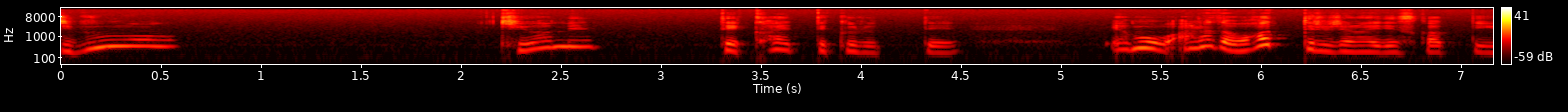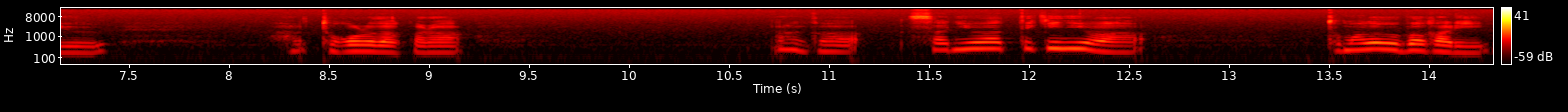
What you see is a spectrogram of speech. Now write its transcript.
自分を極めて帰ってくるっていやもうあなた分かってるじゃないですかっていうところだからなんか埴輪的には戸惑うばかり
